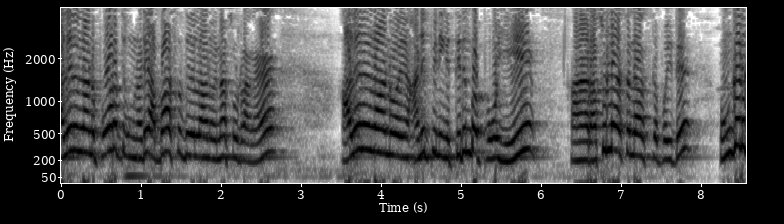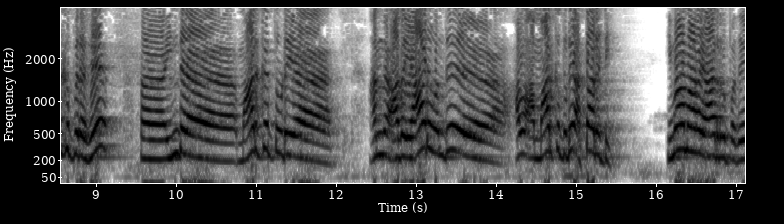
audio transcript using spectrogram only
அலிரல்லானு போறதுக்கு முன்னாடி அப்பாஸ் அதுலானு என்ன சொல்றாங்க? அலிரல்லானு அனுப்பி நீங்க திரும்ப போய் ரசுல்லா சல்லாஸ்ல போயிட்டு உங்களுக்கு பிறகு இந்த மார்க்கத்துடைய அந்த அதை யாரு வந்து மார்க்கத்துடைய அத்தாரிட்டி இமாமாக யார் இருப்பது?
